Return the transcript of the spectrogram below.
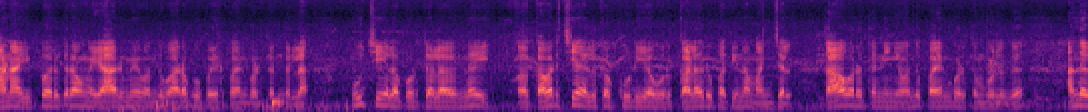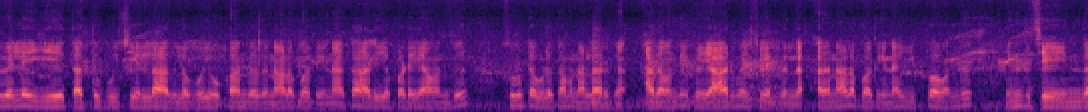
ஆனால் இப்போ இருக்கிறவங்க யாருமே வந்து வரப்பு பயிர் பயன்படுத்துறதில்ல. பூச்சிகளை பொறுத்தளவு கவர்ச்சியாக இழுக்கக்கூடிய ஒரு கலரு பார்த்திங்கன்னா மஞ்சள். தாவரத்தை நீங்கள் வந்து பயன்படுத்தும் பொழுது அந்த வெள்ளையி தத்துப்பூச்சி எல்லாம் அதில் போய் உட்காந்ததுனால பார்த்தீங்கன்னாக்கா அதிகப்படியாக வந்து சுருட்டை விழுக்காமல் நல்லா இருக்கும் அதை வந்து இப்போ யாருமே செய்கிறதில்ல அதனால் பார்த்தீங்கன்னா இப்போ வந்து இந்த செ இந்த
